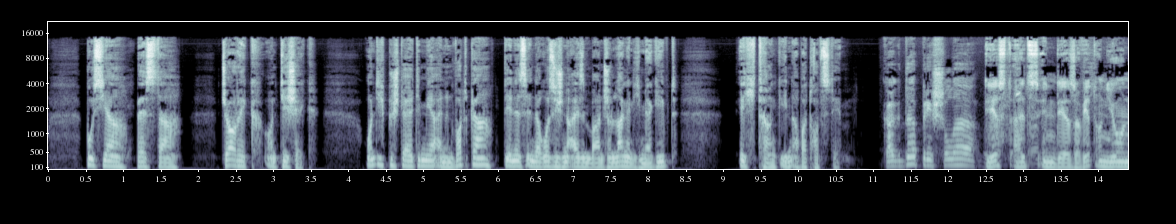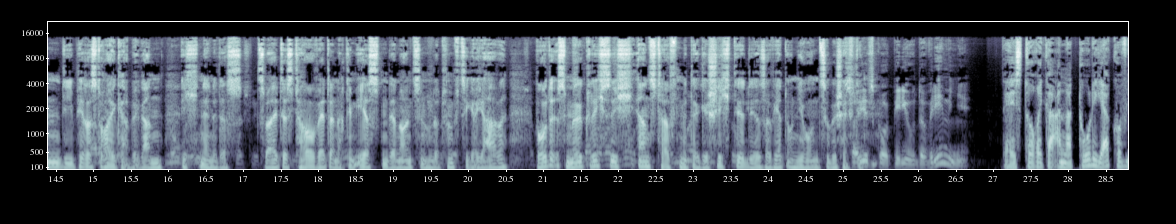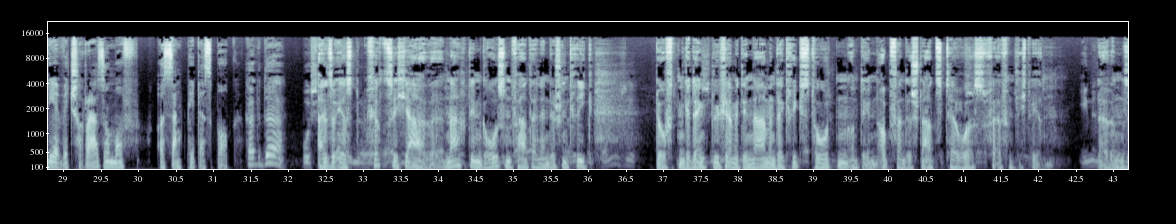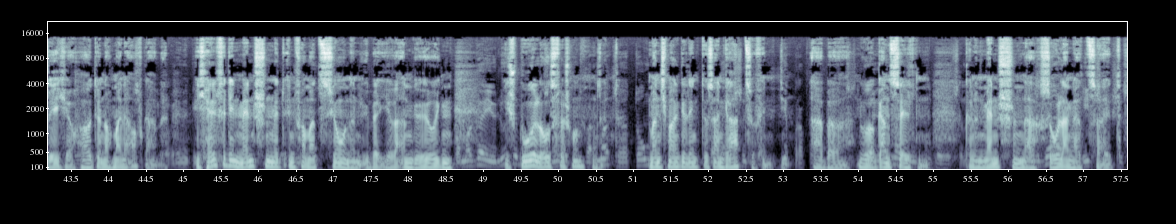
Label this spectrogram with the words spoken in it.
Busja, Pesta, Jorik und Tischek. Und ich bestellte mir einen Wodka, den es in der russischen Eisenbahn schon lange nicht mehr gibt. Ich trank ihn aber trotzdem. Erst als in der Sowjetunion die Perestroika begann, ich nenne das zweites Tauwetter nach dem ersten der 1950er Jahre, wurde es möglich, sich ernsthaft mit der Geschichte der Sowjetunion zu beschäftigen. Der Historiker Anatoli Jakovlewitsch Rasumov aus St. Petersburg. Also erst 40 Jahre nach dem großen Vaterländischen Krieg durften Gedenkbücher mit den Namen der Kriegstoten und den Opfern des Staatsterrors veröffentlicht werden. Darin sehe ich auch heute noch meine Aufgabe. Ich helfe den Menschen mit Informationen über ihre Angehörigen, die spurlos verschwunden sind. Manchmal gelingt es, ein Grab zu finden, aber nur ganz selten können Menschen nach so langer Zeit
